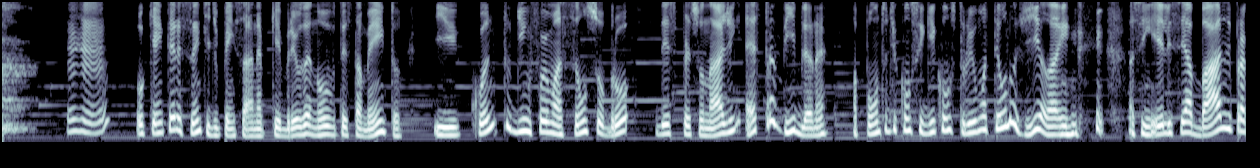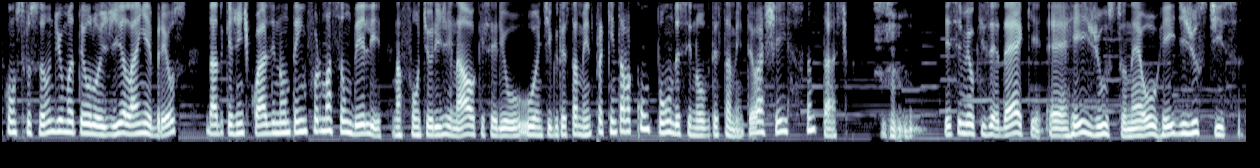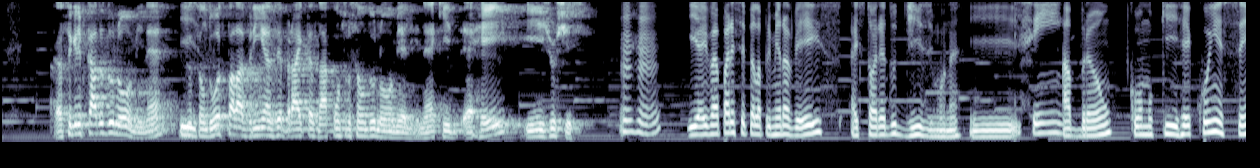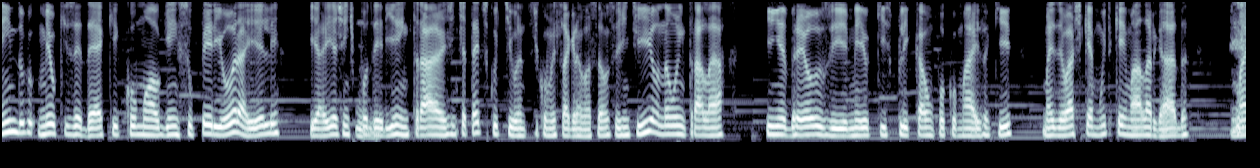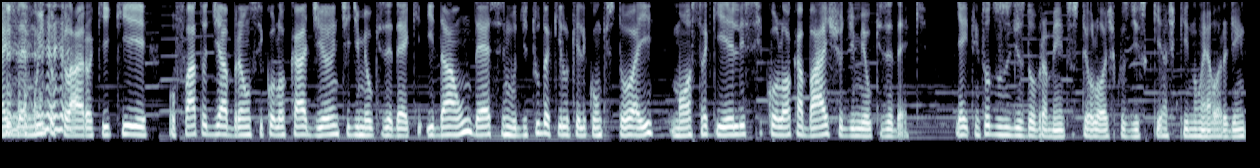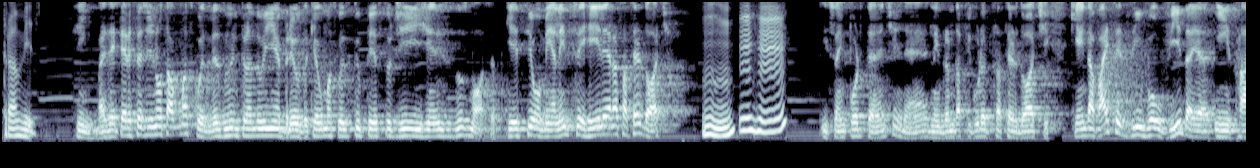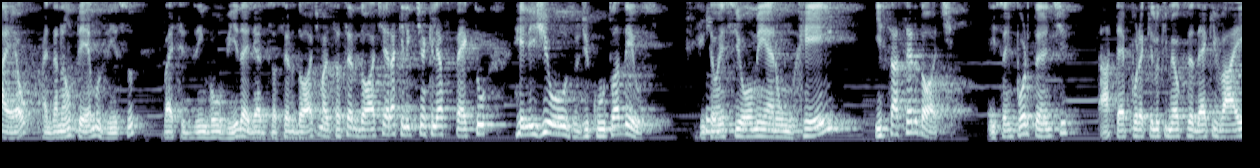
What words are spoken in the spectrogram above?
uhum. O que é interessante de pensar, né? Porque Hebreus é Novo Testamento e quanto de informação sobrou desse personagem extra Bíblia, né? A ponto de conseguir construir uma teologia lá em. assim, ele ser a base para a construção de uma teologia lá em Hebreus, dado que a gente quase não tem informação dele na fonte original, que seria o, o Antigo Testamento, para quem estava compondo esse Novo Testamento. Eu achei isso fantástico. Esse Melquisedeque é rei justo, né? Ou rei de justiça. É o significado do nome, né? Isso. São duas palavrinhas hebraicas na construção do nome ali, né? Que é rei e justiça. Uhum. E aí vai aparecer pela primeira vez a história do dízimo, né? E Sim. Abrão como que reconhecendo Melquisedeque como alguém superior a ele. E aí a gente Uhum. poderia entrar, a gente até discutiu antes de começar a gravação se a gente ia ou não entrar lá em Hebreus e meio que explicar um pouco mais aqui, mas eu acho que é muito queimar a largada. Mas é muito claro aqui que o fato de Abrão se colocar diante de Melquisedeque e dar um décimo de tudo aquilo que ele conquistou aí, mostra que ele se coloca abaixo de Melquisedeque. E aí tem todos os desdobramentos teológicos disso que acho que não é hora de entrar mesmo. Sim, mas é interessante de notar algumas coisas, mesmo entrando em Hebreus aqui, algumas coisas que o texto de Gênesis nos mostra. Porque esse homem, além de ser rei, ele era sacerdote. Uhum. Uhum. Isso é importante, né? Lembrando da figura do sacerdote que ainda vai ser desenvolvida em Israel, ainda não temos isso vai ser desenvolvida a ideia do sacerdote, mas o sacerdote era aquele que tinha aquele aspecto religioso de culto a Deus. Sim. Então esse homem era um rei e sacerdote. Isso é importante até por aquilo que Melquisedeque vai,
